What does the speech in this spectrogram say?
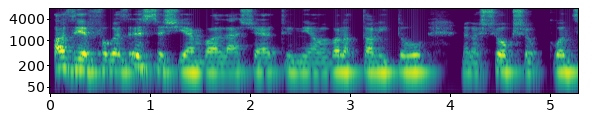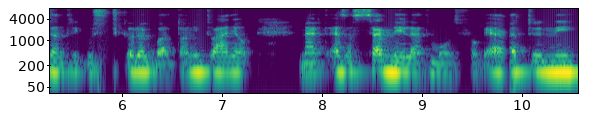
Azért fog az összes ilyen vallás eltűnni, ahol van a tanító, meg a sok-sok koncentrikus körökben a tanítványok, mert ez a szemléletmód fog eltűnni,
